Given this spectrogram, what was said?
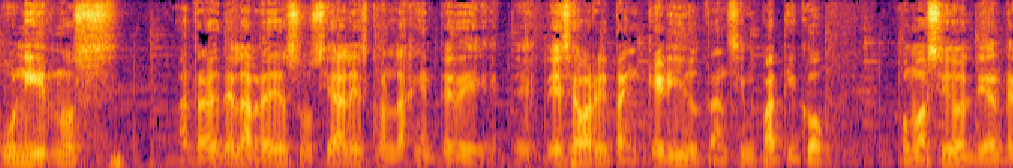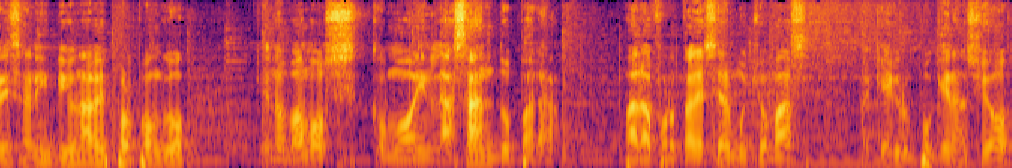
unirnos a través de las redes sociales con la gente de, ese barrio tan querido, tan simpático como ha sido el de Andrés Sanín. Y una vez propongo que nos vamos como enlazando para, para fortalecer mucho más aquel grupo que nació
